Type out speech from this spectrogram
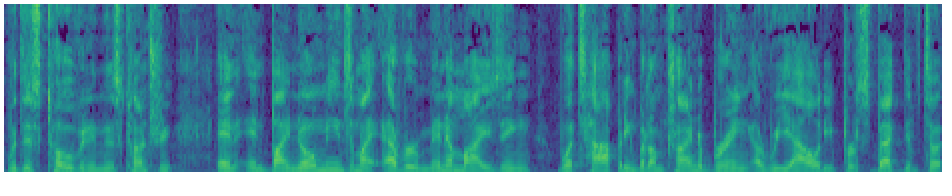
with this COVID in this country. And, and by no means am I ever minimizing what's happening, but I'm trying to bring a reality perspective to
